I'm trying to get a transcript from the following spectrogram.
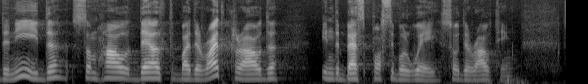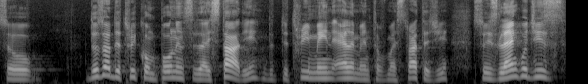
the need somehow dealt by the right crowd in the best possible way, so the routing. So those are the three components that I study, the, the three main elements of my strategy. So it's languages,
